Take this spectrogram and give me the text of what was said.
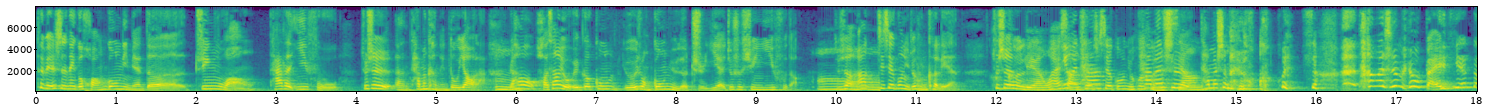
特别是那个皇宫里面的君王，他的衣服就是嗯，他们肯定都要啦。然后好像有一个宫，有一种宫女的职业就是熏衣服的，就是啊，这些宫女就很可怜，就是可怜。我还想说这些宫女会很香，他们是没有会香，他们是没有白天的。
